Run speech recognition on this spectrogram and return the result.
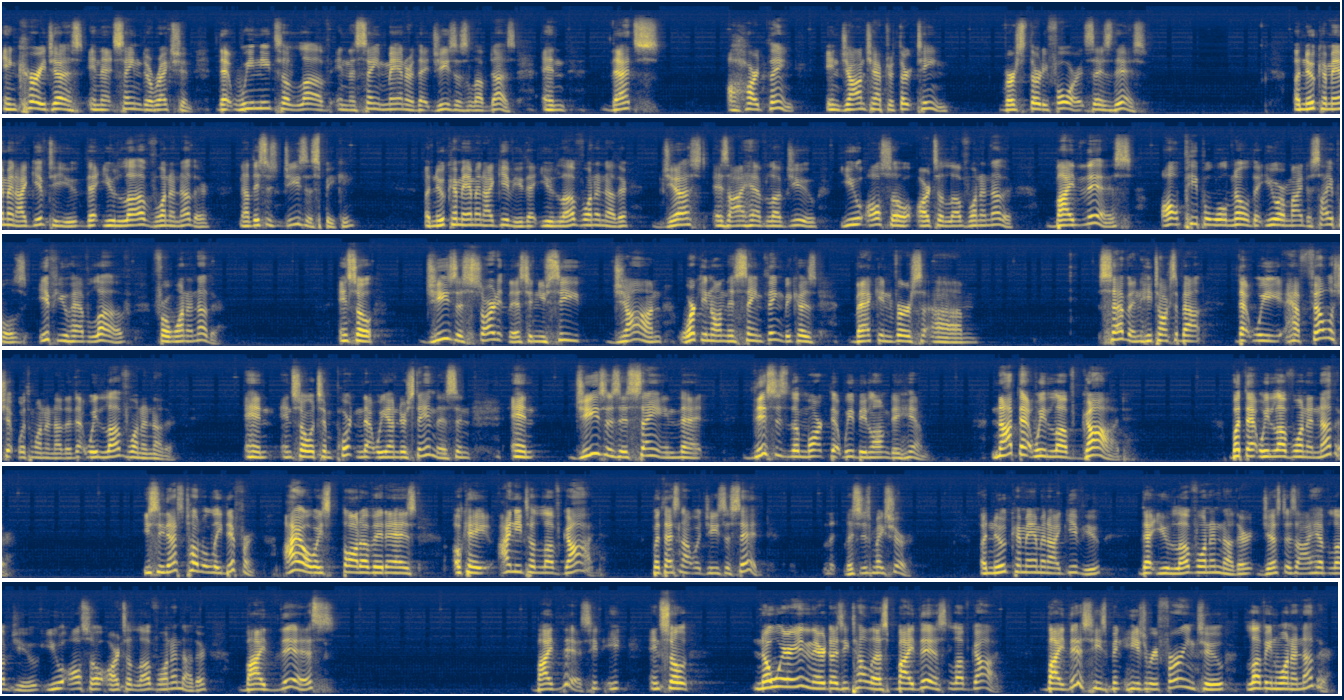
encourage us in that same direction that we need to love in the same manner that Jesus loved us. And that's a hard thing. In John chapter 13, verse 34, it says this A new commandment I give to you that you love one another. Now, this is Jesus speaking. A new commandment I give you that you love one another just as I have loved you, you also are to love one another. By this, all people will know that you are my disciples if you have love for one another. And so Jesus started this, and you see John working on this same thing because back in verse um, 7, he talks about that we have fellowship with one another, that we love one another. And and so it's important that we understand this and and Jesus is saying that this is the mark that we belong to him. Not that we love God, but that we love one another. You see, that's totally different. I always thought of it as okay, I need to love God. But that's not what Jesus said. let's just make sure. A new commandment I give you that you love one another just as I have loved you. You also are to love one another. By this, by this, he, he, and so nowhere in there does he tell us by this love God. By this he's been he's referring to loving one another.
